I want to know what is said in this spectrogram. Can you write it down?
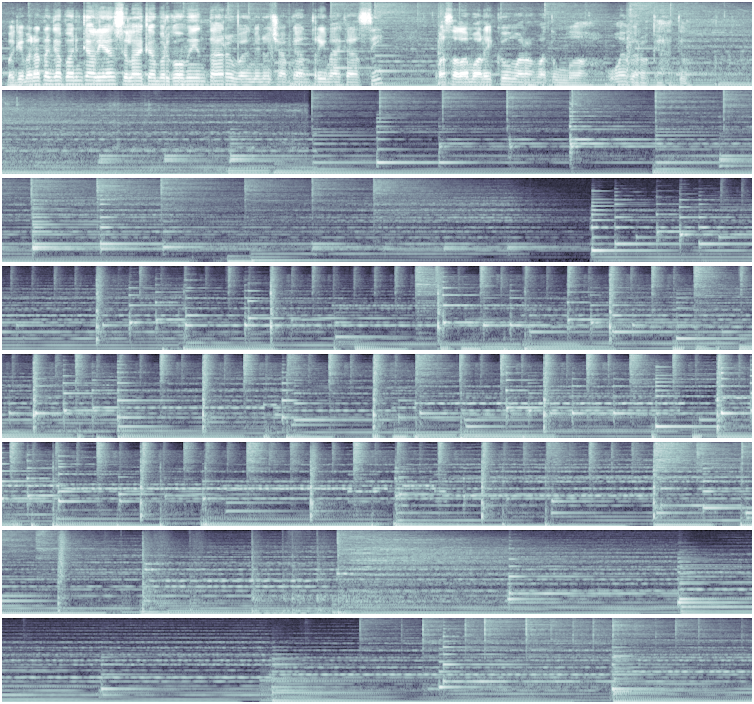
Bagaimana tanggapan kalian? Silahkan berkomentar. Bang mengucapkan terima kasih. Wassalamualaikum warahmatullahi wabarakatuh.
